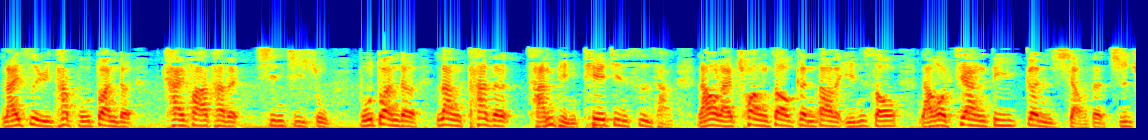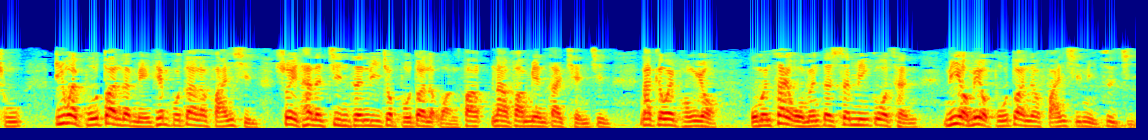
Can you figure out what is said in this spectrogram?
来自于它不断的开发它的新技术，不断的让它的产品贴近市场，然后来创造更大的营收，然后降低更小的支出。因为不断的每天不断的反省，所以它的竞争力就不断的往方那方面在前进。那各位朋友，我们在我们的生命过程，你有没有不断的反省你自己？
